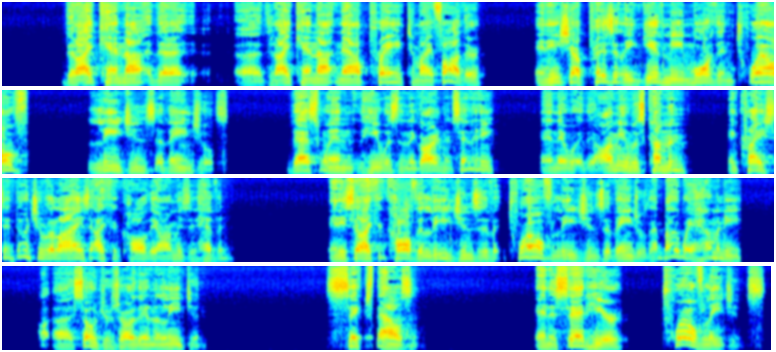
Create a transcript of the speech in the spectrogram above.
that I cannot that, uh, that I cannot now pray to my Father, and he shall presently give me more than twelve legions of angels that's when he was in the Garden of Gethsemane and were, the army was coming. And Christ said, Don't you realize I could call the armies of heaven? And he said, I could call the legions of 12 legions of angels. And by the way, how many uh, soldiers are there in a legion? 6,000. And it said here, 12 legions.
